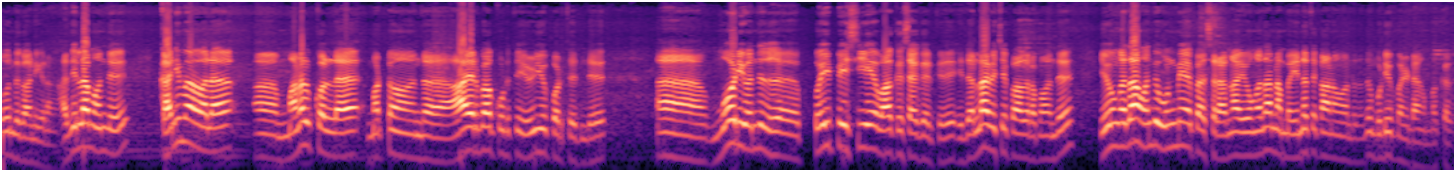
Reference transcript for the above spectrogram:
ஊர்ந்து காணிக்கிறாங்க. அது இல்லாமல் வந்து கனிம வலை மணல் கொள்ளை மற்றும் இந்த ஆயரரூபா கொடுத்து இழிவுபடுத்திருந்து மோடி வந்து பொய் பேசியே வாக்கு சேகரிக்குது. இதெல்லாம் வச்சு பார்க்குறப்ப வந்து இவங்க தான் வந்து உண்மையை பேசுகிறாங்க இவங்க தான் நம்ம இனத்துக்கானவன்றது வந்து முடிவு பண்ணிட்டாங்க மக்கள்.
